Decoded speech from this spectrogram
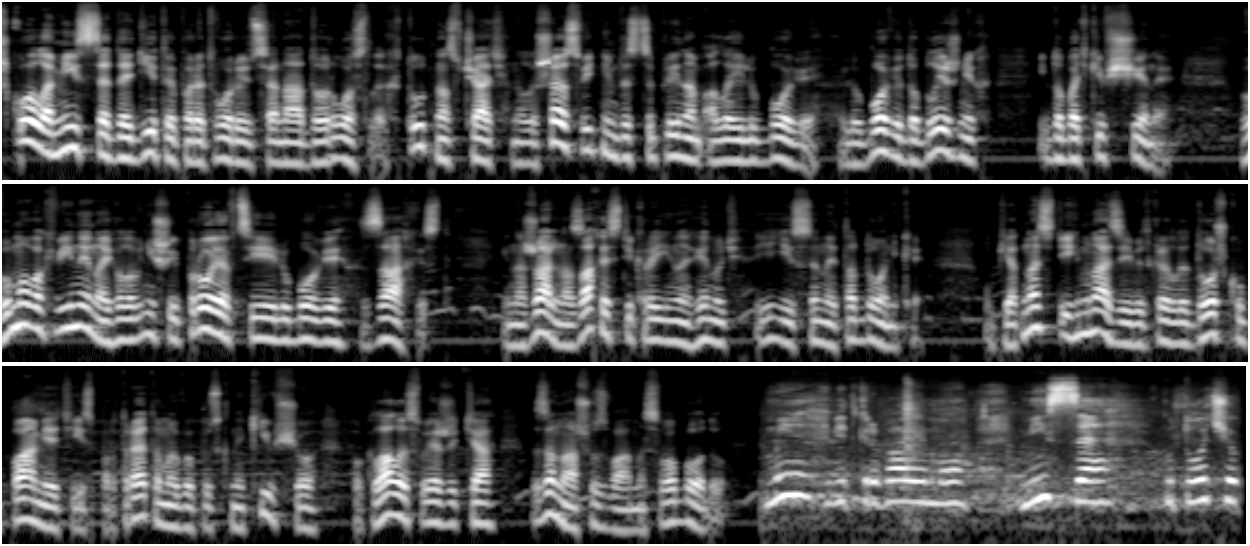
Школа місце, де діти перетворюються на дорослих. Тут нас вчать не лише освітнім дисциплінам, але й любові, любові до ближніх і до батьківщини. В умовах війни найголовніший прояв цієї любові захист. І, на жаль, на захисті країни гинуть її сини та доньки. У 15-й гімназії відкрили дошку пам'яті із портретами випускників, що поклали своє життя за нашу з вами свободу. Ми відкриваємо місце, куточок,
